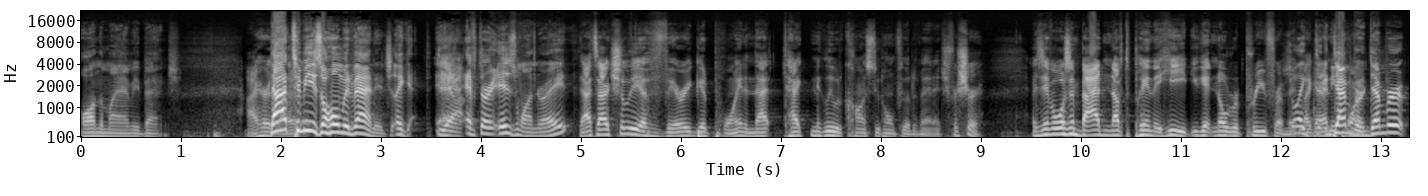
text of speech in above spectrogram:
on the Miami bench. I heard That that to me is a home advantage. Like, Yeah. yeah, if there is one, right? That's actually a very good point, and that technically would constitute home field advantage for sure. As if it wasn't bad enough to play in the heat, you get no reprieve from it. So like, like at Denver. Denver,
